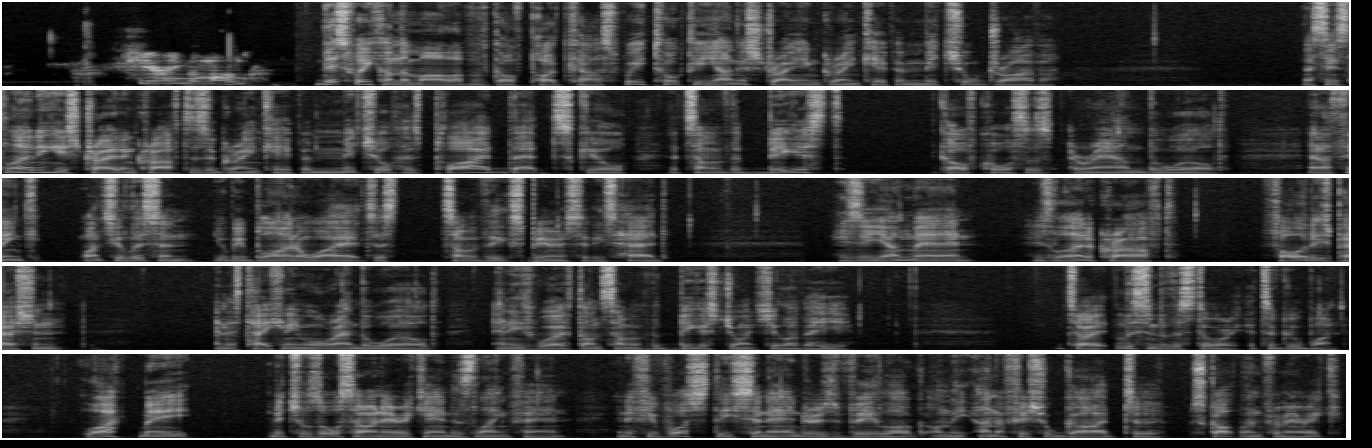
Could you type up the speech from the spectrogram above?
cheering them on. This week on the My Love of Golf podcast, we talked to young Australian greenkeeper Mitchell Driver. Now, since learning his trade and craft as a greenkeeper, Mitchell has plied that skill at some of the biggest golf courses around the world. And I think once you listen, you'll be blown away at just some of the experience that he's had. He's a young man who's learned a craft, followed his passion, and has taken him all around the world, and he's worked on some of the biggest joints you'll ever hear. So listen to the story. It's a good one. Like me, Mitchell's also an Erik Anders Lang fan, and if you've watched the St Andrews vlog on the unofficial guide to Scotland from Eric,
